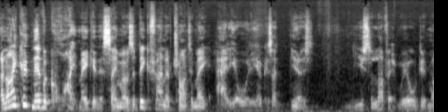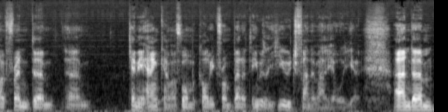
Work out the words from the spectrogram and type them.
and, I could never quite make it the same. I was a big fan of trying to make aglio olio because I, you know, used to love it. We all did. My friend um, um, Kenny Handkammer, a former colleague from Benetton, he was a huge fan of aglio olio, and um,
